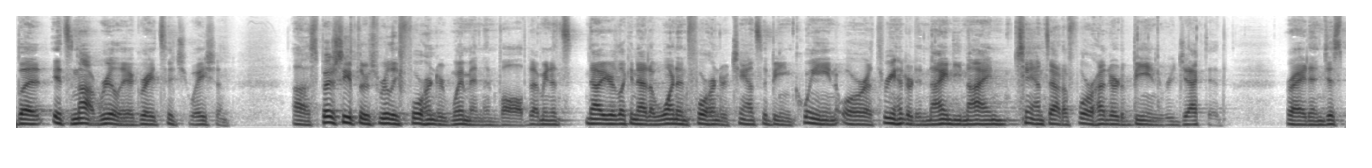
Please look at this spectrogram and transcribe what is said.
but it's not really a great situation, uh, especially if there's really 400 women involved. I mean, it's now you're looking at a one in 400 chance of being queen, or a 399 chance out of 400 of being rejected, right? And just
